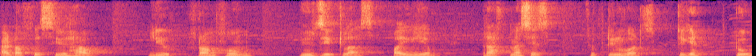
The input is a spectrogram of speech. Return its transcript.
at office you have leave from home music class 5 am draft message 15 words. ठीक आहे? To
